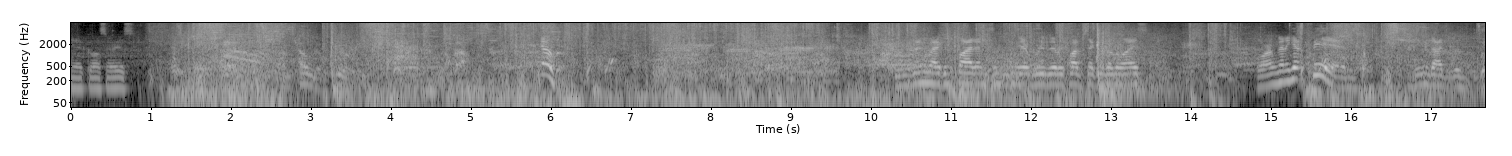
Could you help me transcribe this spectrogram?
here, of course there is. Go! There's any way I can fight them since I'm gonna get every five seconds otherwise. Or I'm gonna get feared. He can die to the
